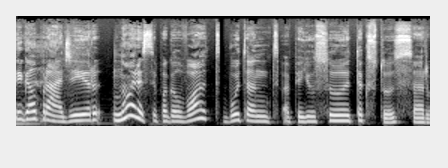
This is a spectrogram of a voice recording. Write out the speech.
Tai gal pradžiai ir norisi pagalvoti būtent apie jūsų tekstus ar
